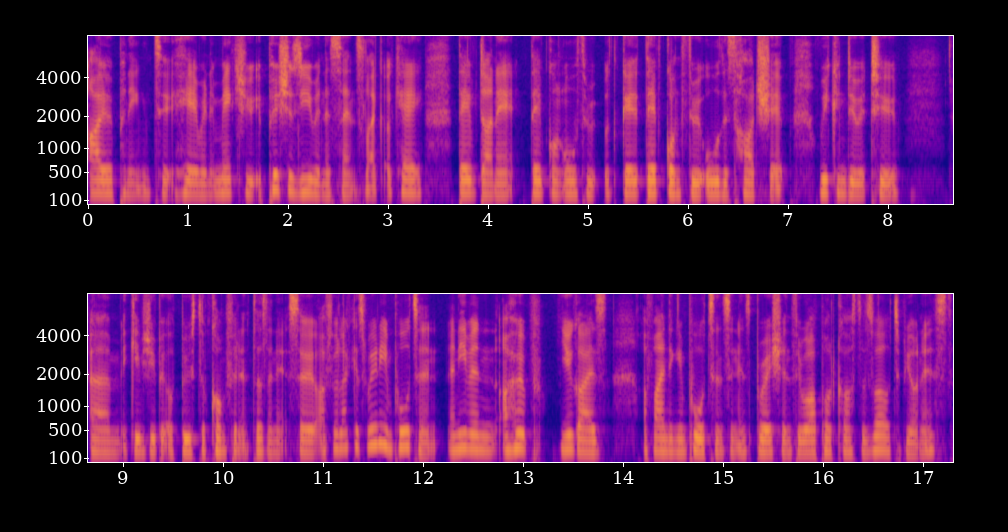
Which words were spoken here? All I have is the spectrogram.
eye opening to hear and it makes you it pushes you in a sense like okay they've done it. They've gone all through they've gone through all this hardship. We can do it too um, it gives you a bit of boost of confidence, doesn't it? So I feel like it's really important. And even I hope you guys are finding importance and inspiration through our podcast as well, to be honest.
